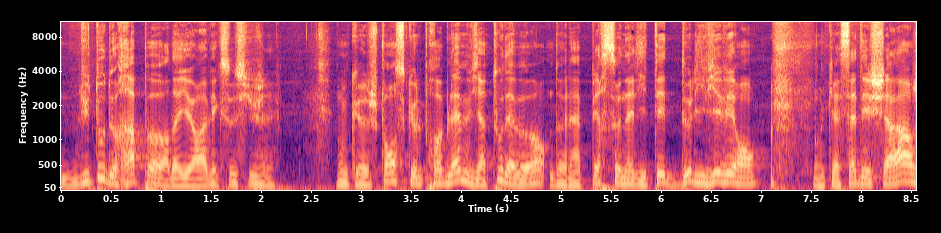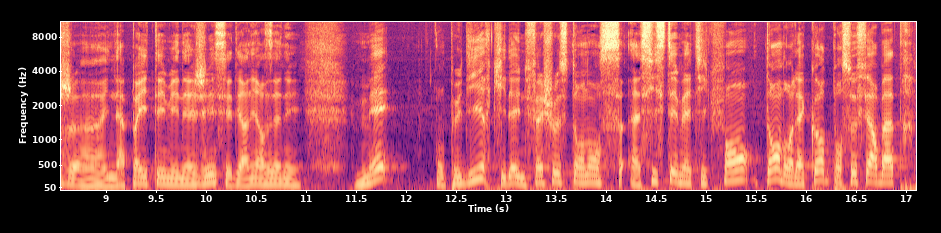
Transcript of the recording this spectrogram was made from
du tout de rapport d'ailleurs avec ce sujet. Donc euh, je pense que le problème vient tout d'abord de la personnalité d'Olivier Véran. Donc à sa décharge, euh, il n'a pas été ménagé ces dernières années. Mais on peut dire qu'il a une fâcheuse tendance à systématiquement tendre la corde pour se faire battre.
